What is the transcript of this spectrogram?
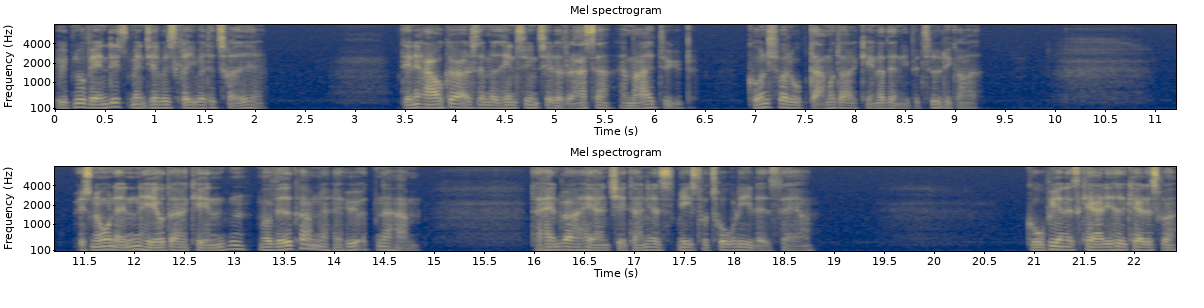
Lyt nu venligst, mens jeg beskriver det tredje. Denne afgørelse med hensyn til rasa er meget dyb. Kun Svarup Damodar kender den i betydelig grad. Hvis nogen anden hævder at kende den, må vedkommende have hørt den af ham, da han var herren Chaitanyas mest fortrolige ledsager. Gopiernes kærlighed kaldes for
